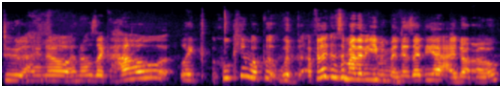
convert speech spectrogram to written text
dude i know and i was like how like who came up with, with i feel like this might have even been his idea i don't know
